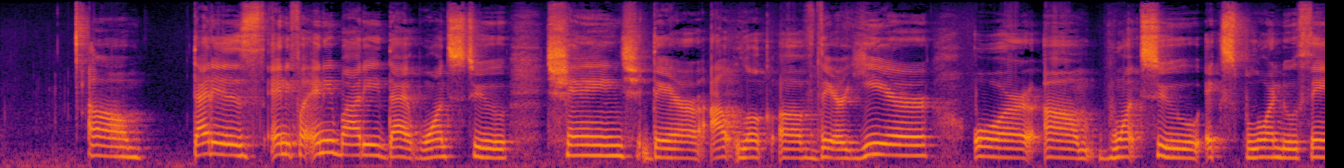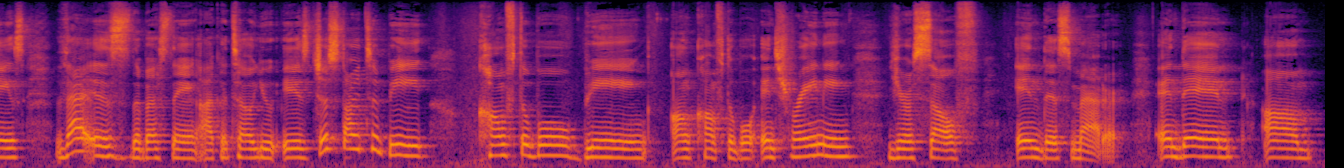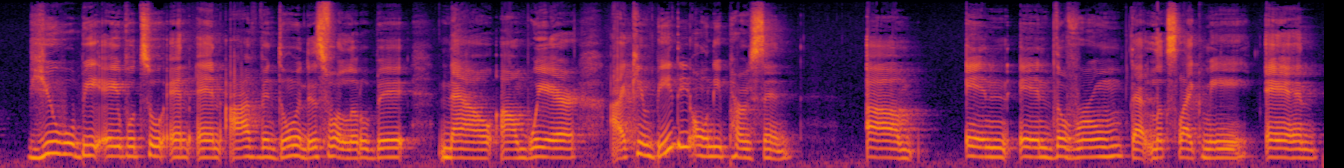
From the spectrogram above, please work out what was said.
um, that is any for anybody that wants to change their outlook of their year or um, want to explore new things that is the best thing i could tell you is just start to be comfortable being uncomfortable and training yourself in this matter and then um, you will be able to and and I've been doing this for a little bit now um, where I can be the only person um, in in the room that looks like me and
